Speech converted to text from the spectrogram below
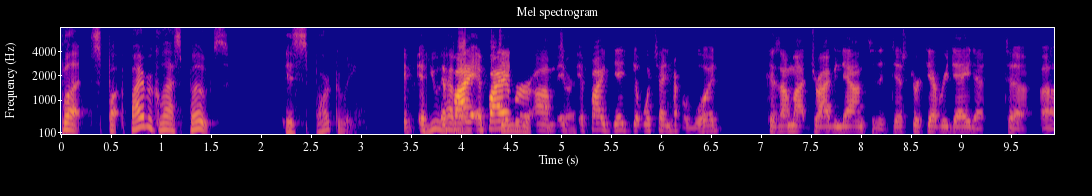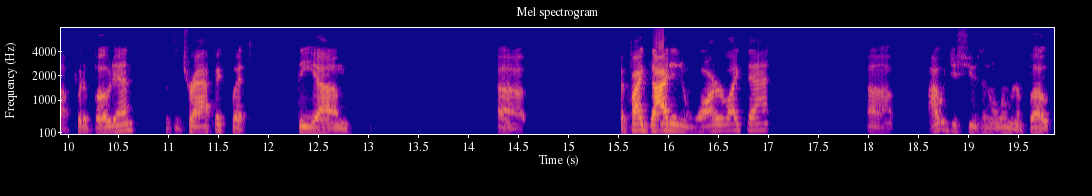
but sp- fiberglass boats is sparkly. if if, You if I if I ever um if, if I did get which I never would because I'm not driving down to the district every day to to uh, put a boat in with the traffic, but the um uh if I guided in water like that, uh I would just use an aluminum boat.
